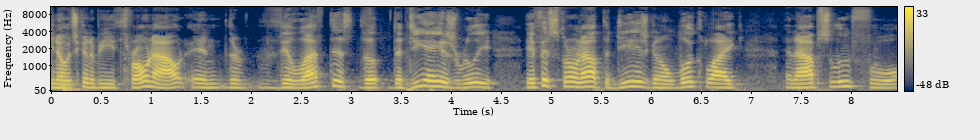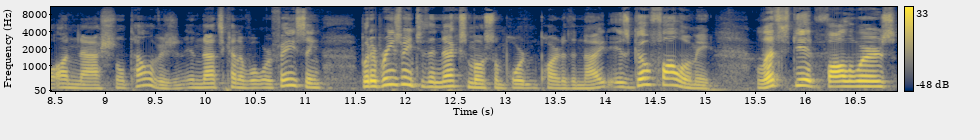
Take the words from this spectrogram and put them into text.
you know it's going to be thrown out, and the the leftist the the DA is really if it's thrown out, the DA is going to look like an absolute fool on national television, and that's kind of what we're facing. But it brings me to the next most important part of the night: is go follow me. Let's get followers.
